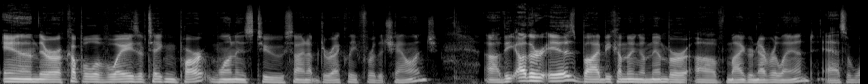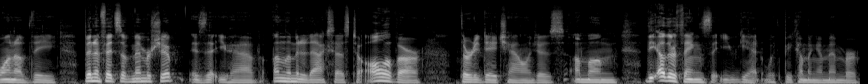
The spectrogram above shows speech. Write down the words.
And there are a couple of ways of taking part. One is to sign up directly for the challenge. Uh, the other is by becoming a member of Migraine Neverland. As one of the benefits of membership is that you have unlimited access to all of our 30-day challenges, among the other things that you get with becoming a member.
